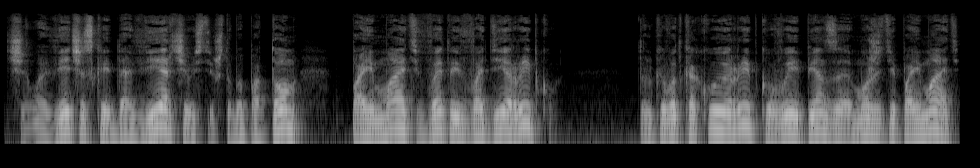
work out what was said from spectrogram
человеческой доверчивостью, чтобы потом поймать в этой воде рыбку. Только вот какую рыбку вы, Пенза, можете поймать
